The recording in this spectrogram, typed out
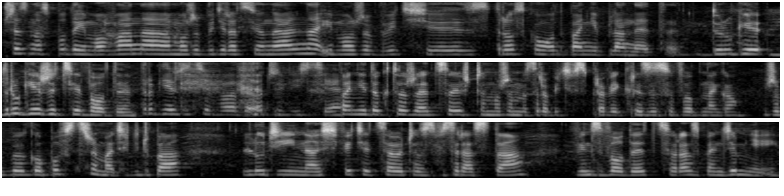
przez nas podejmowana może być racjonalna i może być z troską o dbanie planety. Drugie, drugie życie wody. Drugie życie wody, oczywiście. Panie doktorze, co jeszcze możemy zrobić w sprawie kryzysu wodnego, żeby go powstrzymać? Liczba ludzi na świecie cały czas wzrasta, więc wody coraz będzie mniej.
